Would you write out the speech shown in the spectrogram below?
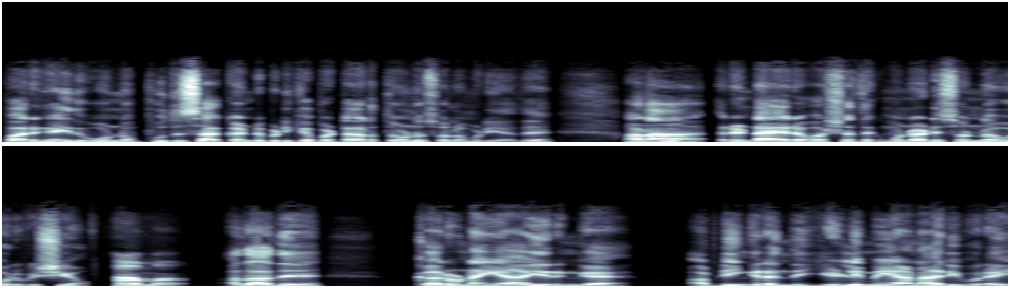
பாருங்க இது ஒன்றும் புதுசா கண்டுபிடிக்கப்பட்ட அர்த்தம்னு சொல்ல முடியாது. ஆனா ரெண்டாயிரம் வருஷத்துக்கு முன்னாடி சொன்ன ஒரு விஷயம். ஆமா. அதாவது கருணையா இருங்க அப்படிங்கிற இந்த எளிமையான அறிவுரை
